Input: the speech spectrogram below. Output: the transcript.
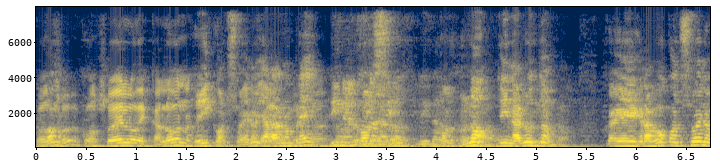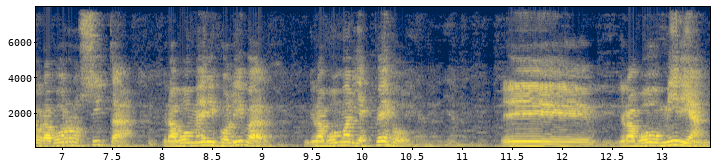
Consu- Consuelo de Escalona. Sí, Consuelo, ya la nombré. Dina Luz Consuelo. también. Dina Con- Luz no. no, Dina Luz no. Eh, grabó Consuelo, grabó Rosita, grabó Mary Bolívar, grabó María Espejo, eh, grabó Miriam,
